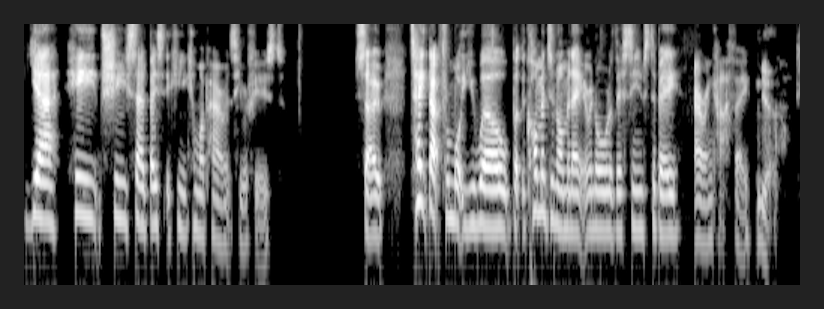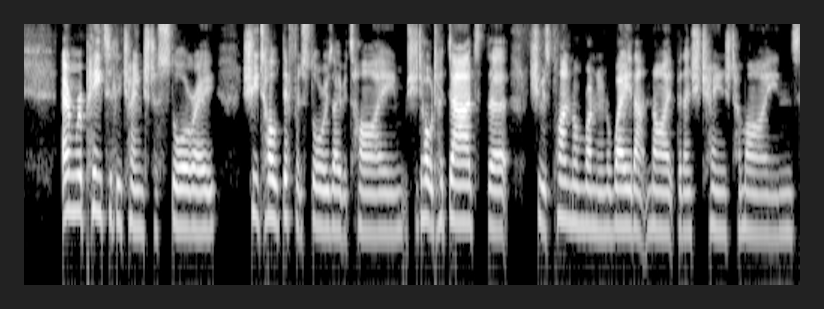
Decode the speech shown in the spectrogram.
Yeah, he. She said basically, "Can you kill my parents?" He refused. So take that from what you will, but the common denominator in all of this seems to be Erin Caffey. Yeah. Erin repeatedly changed her story. She told different stories over time. She told her dad that she was planning on running away that night, but then she changed her mind.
